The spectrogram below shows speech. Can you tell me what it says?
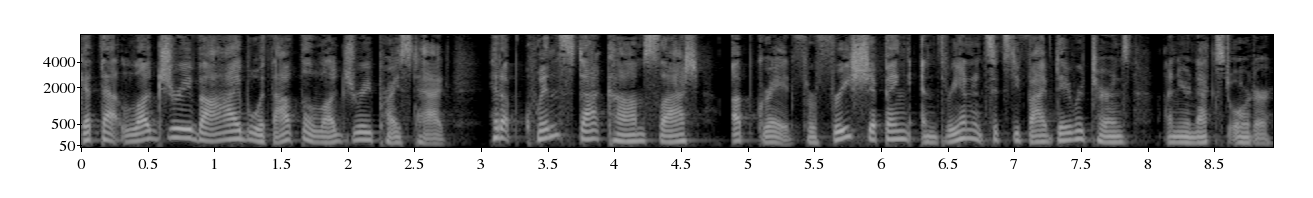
Get that luxury vibe without the luxury price tag. Hit up quince.com slash upgrade for free shipping and 365 day returns on your next order.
